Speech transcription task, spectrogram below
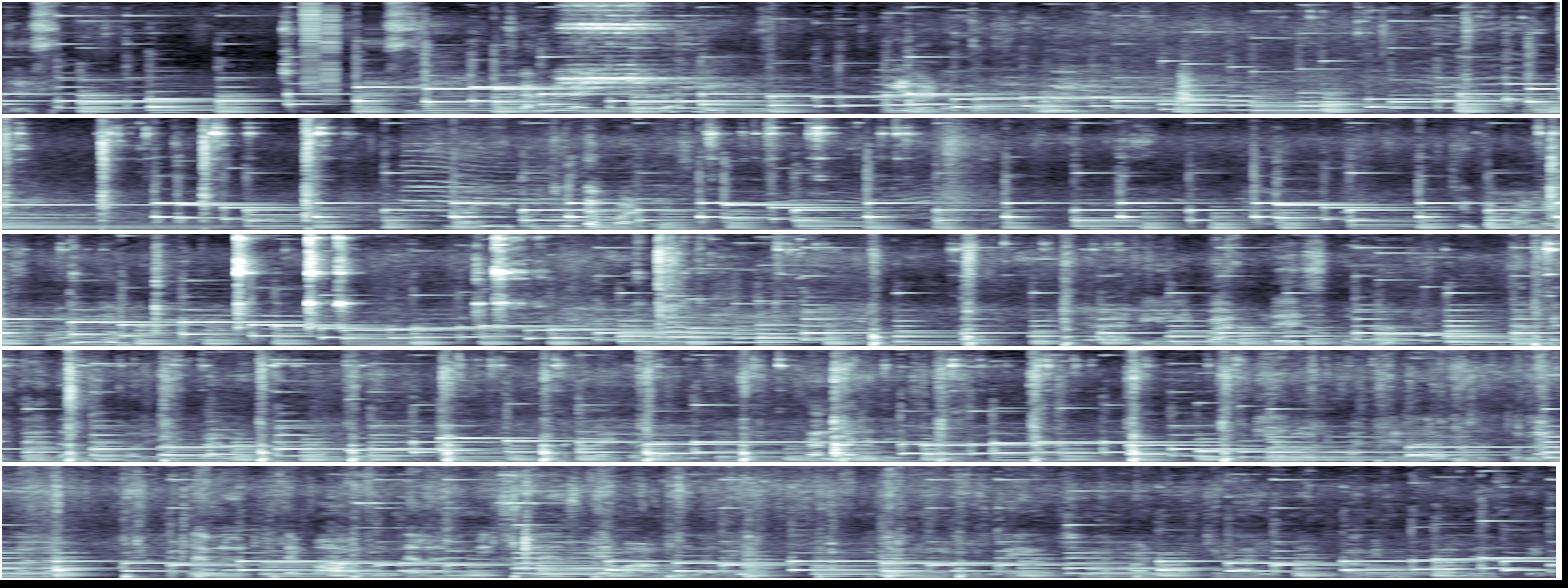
స్టార్ట్ చేసి సన్నగా అయింది కదా ఇప్పుడు ఇప్పుడు చింతపండు వేసుకోవాలి నూరుకున్నాం కదా. ఇట్లా నూరుకుంటే బాగుంటుందని మిక్స్ చేస్తే బాగుంటుంది ఇట్లా నూరుకుంటే చింతపండు పచ్చడి అయిపోయింది పచ్చిమిరపకాయలు వేసి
